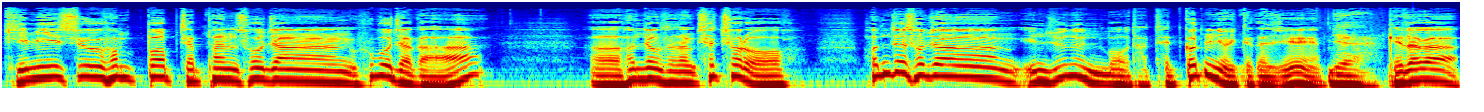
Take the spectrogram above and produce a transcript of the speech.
김희수 헌법재판소장 후보자가, 어, 헌정사상 최초로 헌재 소장 인주는 뭐다 됐거든요, 이때까지. 예. 게다가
